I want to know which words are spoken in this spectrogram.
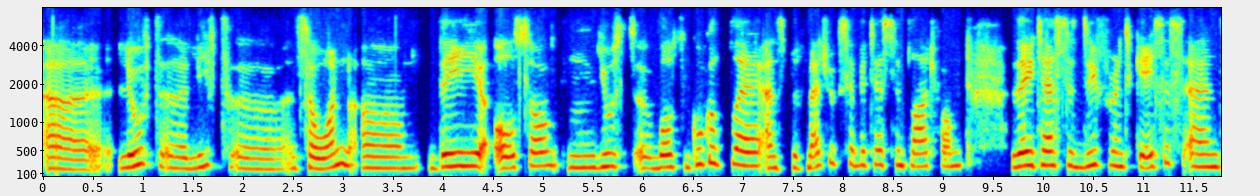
uh, Lyft, uh, Lyft, uh, and so on. Um, they also mm, used uh, both Google Play and Splitmetrics A/B testing platform. They tested different cases, and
